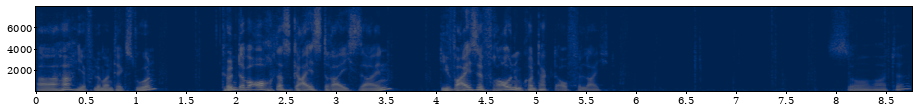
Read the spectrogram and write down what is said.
Aha, hier flimmern Texturen. Könnte aber auch das Geistreich sein. Die weiße Frau nimmt Kontakt auf vielleicht. So, warte.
